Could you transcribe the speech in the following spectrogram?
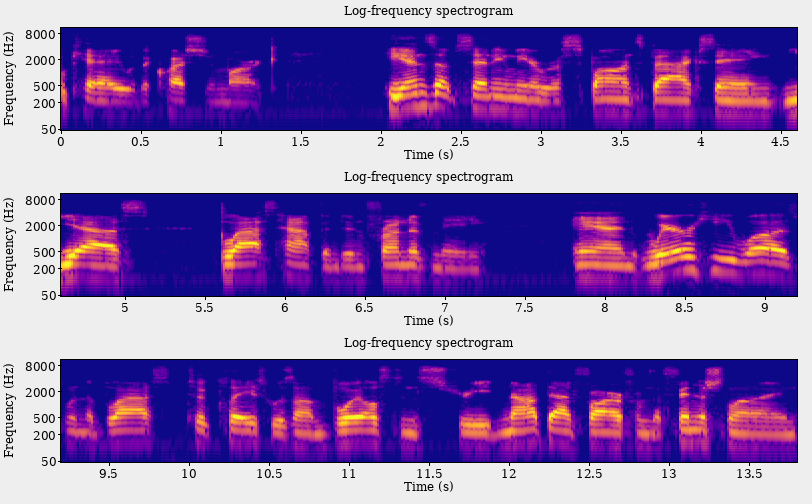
okay?" with a question mark. He ends up sending me a response back saying, "Yes, blast happened in front of me." And where he was when the blast took place was on Boylston Street, not that far from the finish line.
